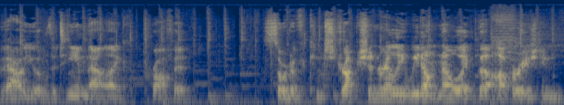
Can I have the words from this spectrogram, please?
value of the team, that like profit sort of construction. Really, we don't know like the operation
